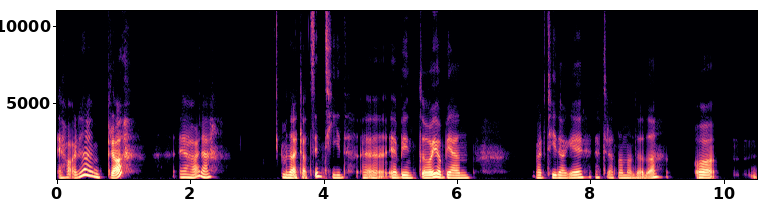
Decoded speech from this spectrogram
Jeg har det bra. Jeg har det. Men det har tatt sin tid. Eh, jeg begynte å jobbe igjen det ti dager etter at mamma døde, og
